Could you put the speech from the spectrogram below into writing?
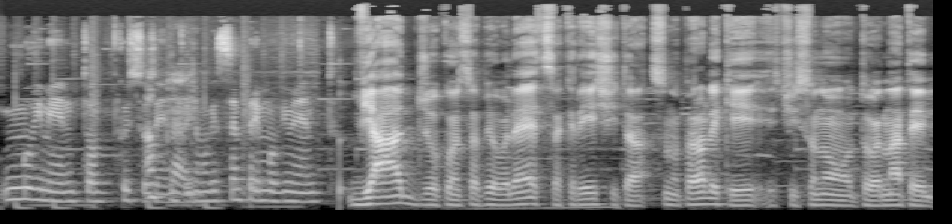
in movimento, questo Ok. senso, diciamo che è sempre in movimento. Viaggio, consapevolezza, crescita sono parole che ci sono tornate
